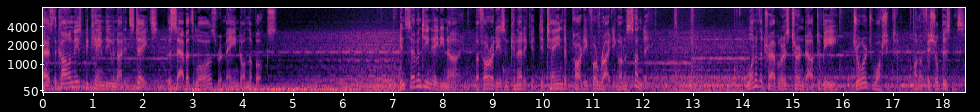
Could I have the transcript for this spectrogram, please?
As the colonies became the United States, the Sabbath laws remained on the books. In 1789, authorities in Connecticut detained a party for riding on a Sunday. One of the travelers turned out to be George Washington on official business.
